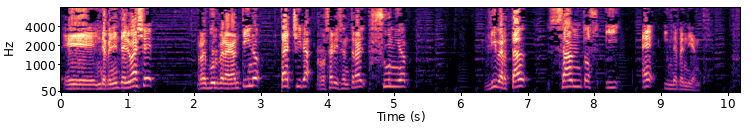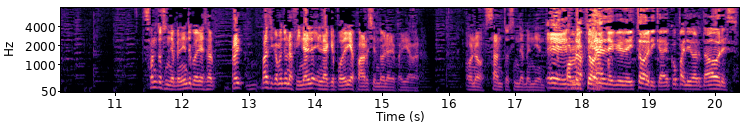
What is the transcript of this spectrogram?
eh, Independiente del Valle, Red Bull Bragantino, Táchira, Rosario Central, Junior, Libertad, Santos y e Independiente. Santos Independiente podría ser básicamente una final en la que podrías pagar 100 dólares para ir a ver. ¿O no? Santos Independiente. Eh, es Por lo una final de, de histórica, de Copa Libertadores.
